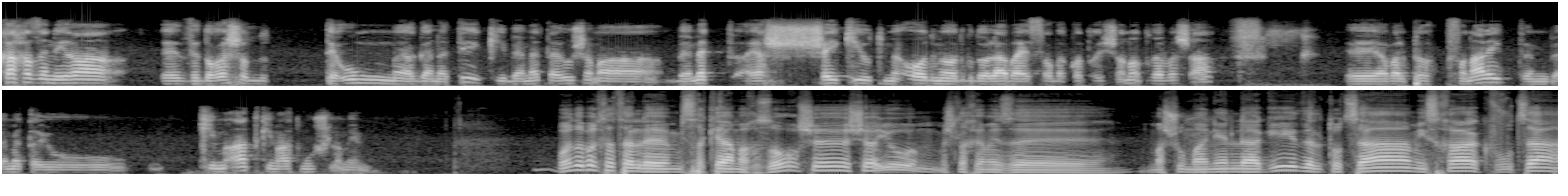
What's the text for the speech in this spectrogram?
ככה זה נראה, אה, זה דורש עוד תיאום הגנתי, כי באמת היו שם, באמת היה שייקיות מאוד מאוד גדולה בעשר דקות ראשונות, רבע שעה, אה, אבל פרסונלית הם באמת היו כמעט כמעט מושלמים. בואו נדבר קצת על אה, משחקי המחזור ש... שהיו, יש לכם איזה משהו מעניין להגיד על תוצאה, משחק, קבוצה,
